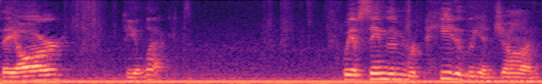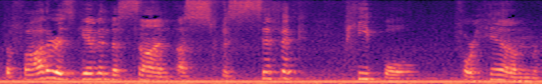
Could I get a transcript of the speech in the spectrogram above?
They are the elect. We have seen them repeatedly in John. The Father has given the Son a specific people for him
